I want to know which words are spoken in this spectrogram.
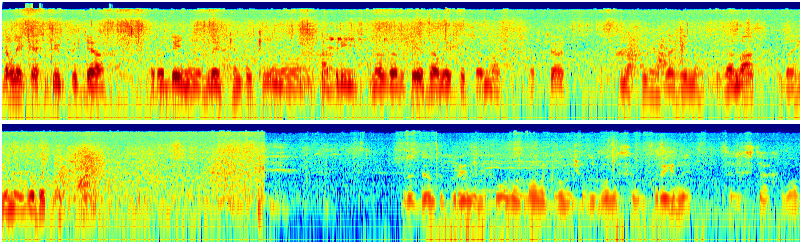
Велике співчуття родині і близьким покійного. Андрій назавжди залишиться в наших серцях, тому що він загинув за нас, загинув за батьківщину. Президент України Микола Галаковича Збройних сил України це стяг вам,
